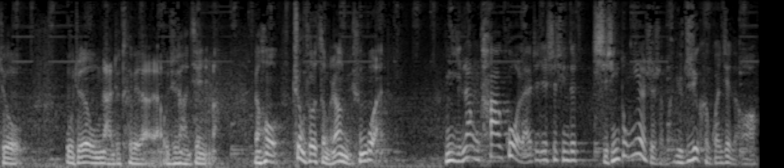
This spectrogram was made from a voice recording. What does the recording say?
就我觉得我们俩就特别的，我就想见你嘛。然后这种时候怎么让女生过来呢？你让他过来这件事情的起心动念是什么？有这个很关键的啊。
